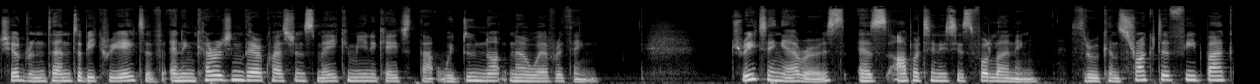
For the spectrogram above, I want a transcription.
Children tend to be creative, and encouraging their questions may communicate that we do not know everything. Treating errors as opportunities for learning through constructive feedback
